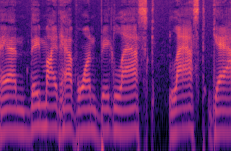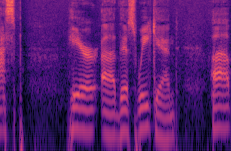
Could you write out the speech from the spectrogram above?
and they might have one big last, last gasp here uh, this weekend. Uh,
